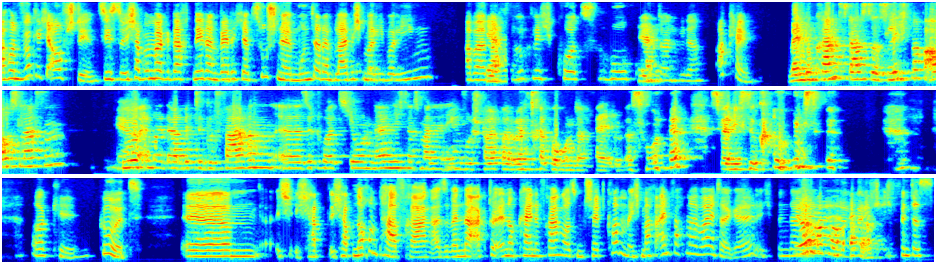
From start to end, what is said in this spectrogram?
Ach, und wirklich aufstehen. Siehst du, ich habe immer gedacht, nee, dann werde ich ja zu schnell munter, dann bleibe ich mal lieber liegen. Aber ja. doch wirklich kurz hoch ja. und dann wieder. Okay. Wenn du kannst, darfst du das Licht noch auslassen. Ja. Nur immer da bitte Gefahrensituationen, ne? nicht, dass man dann irgendwo stolpert oder Treppe runterfällt oder so. Ne? Das wäre nicht so gut. Okay, gut. Ähm, ich ich habe ich hab noch ein paar Fragen. Also wenn da aktuell noch keine Fragen aus dem Chat kommen, ich mache einfach mal weiter, gell? Ich bin da. Ja, mach mal weiter. Ich, ich finde, das,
